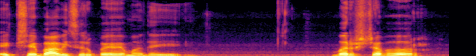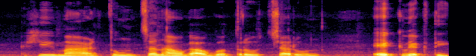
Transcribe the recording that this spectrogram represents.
एकशे बावीस रुपयामध्ये वर्षभर ही माळ तुमचं नाव गाव गोत्र उच्चारून एक व्यक्ती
